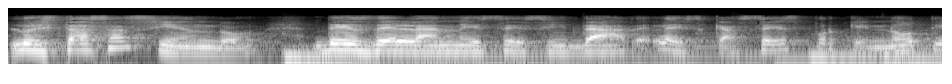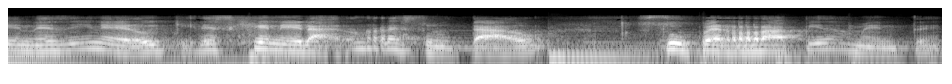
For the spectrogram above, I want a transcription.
Lo estás haciendo desde la necesidad de la escasez porque no tienes dinero y quieres generar un resultado súper rápidamente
